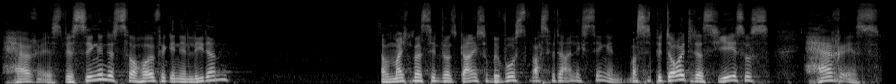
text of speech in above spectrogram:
Herr ist. Wir singen das zwar häufig in den Liedern, aber manchmal sind wir uns gar nicht so bewusst, was wir da eigentlich singen. Was es bedeutet, dass Jesus Herr ist.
